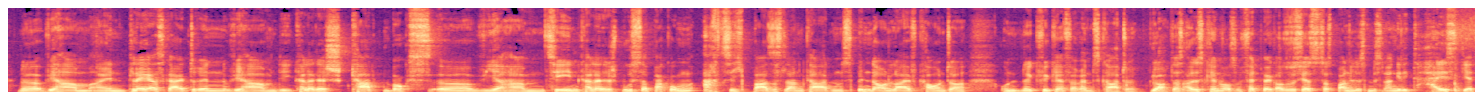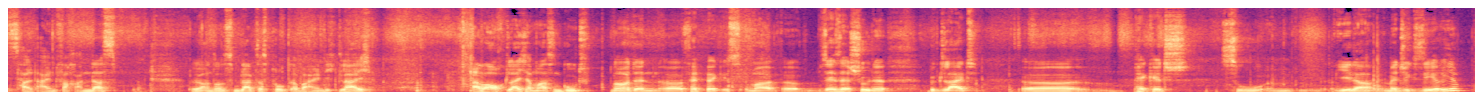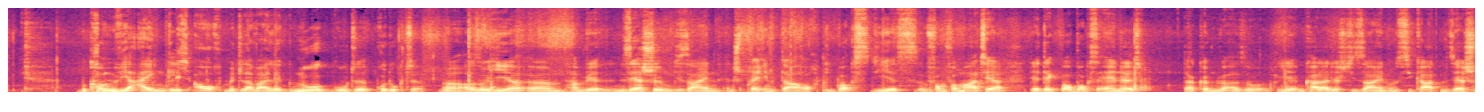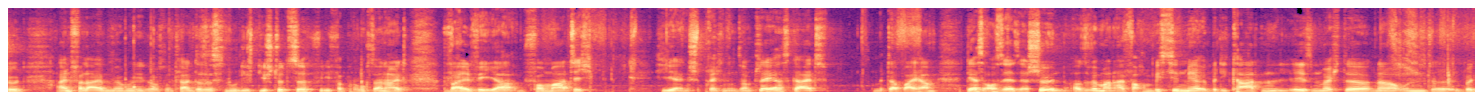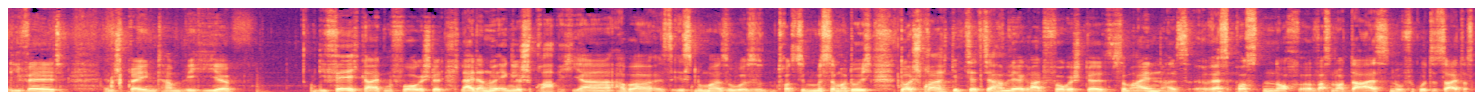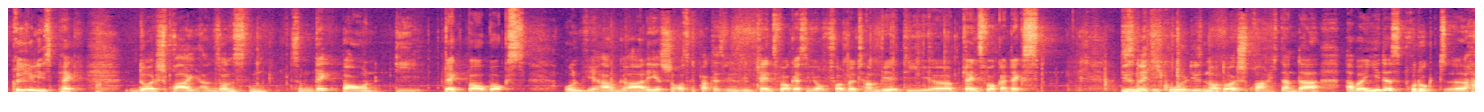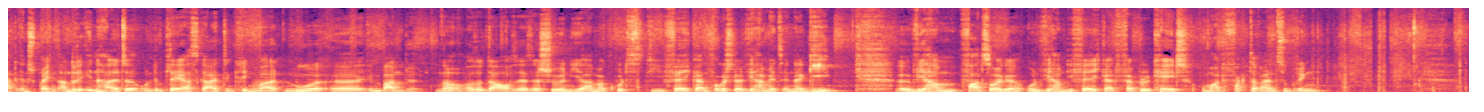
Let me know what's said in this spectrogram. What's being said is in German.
Ne, wir haben einen Players Guide drin, wir haben die Kaladesh Kartenbox, äh, wir haben 10 Kaladesh Booster Packungen, 80 Basislandkarten, Spin-Down Live Counter und eine Quick-Referenzkarte. Ja, das alles kennen wir aus dem Fatback. Also ist jetzt das Bundle ist ein bisschen angelegt, heißt jetzt halt einfach anders. Äh, ansonsten bleibt das Produkt aber eigentlich gleich. Aber auch gleichermaßen gut. Ne? Denn äh, Fatback ist immer äh, sehr, sehr schöne Begleit-Package äh, zu ähm, jeder Magic-Serie bekommen wir eigentlich auch mittlerweile nur gute Produkte. Ne? Also hier ähm, haben wir ein sehr schönes Design, entsprechend da auch die Box, die jetzt vom Format her der Deckbaubox ähnelt. Da können wir also hier im Colordash Design uns die Karten sehr schön einverleiben. Wir haben hier noch so ein kleines, das ist nur die, die Stütze für die Verpackungseinheit, weil wir ja formatig hier entsprechend unseren Players Guide mit dabei haben. Der ist auch sehr, sehr schön. Also wenn man einfach ein bisschen mehr über die Karten lesen möchte ne, und äh, über die Welt. Entsprechend haben wir hier die Fähigkeiten vorgestellt. Leider nur englischsprachig, ja, aber es ist nun mal so, ist, trotzdem müsst ihr mal durch. Deutschsprachig gibt es jetzt, ja, haben wir ja gerade vorgestellt, zum einen als Restposten noch, äh, was noch da ist, nur für kurze Zeit das Pre-Release-Pack. Deutschsprachig ansonsten zum Deckbauen die Deckbaubox und wir haben gerade jetzt schon ausgepackt, deswegen sind die Planeswalkers nicht auf dem Vollbild, haben wir die äh, Planeswalker-Decks. Die sind richtig cool, die sind auch deutschsprachig dann da, aber jedes Produkt äh, hat entsprechend andere Inhalte und im Players Guide, den kriegen wir halt nur äh, im Bundle. Ne? Also da auch sehr, sehr schön hier einmal kurz die Fähigkeiten vorgestellt. Wir haben jetzt Energie, äh, wir haben Fahrzeuge und wir haben die Fähigkeit Fabricate, um Artefakte reinzubringen.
